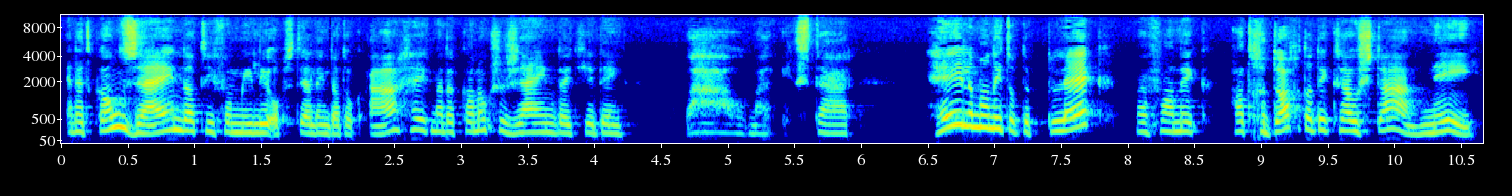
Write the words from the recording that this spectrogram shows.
En het kan zijn dat die familieopstelling dat ook aangeeft, maar dat kan ook zo zijn dat je denkt, wauw, maar ik sta helemaal niet op de plek waarvan ik had gedacht dat ik zou staan. Nee,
